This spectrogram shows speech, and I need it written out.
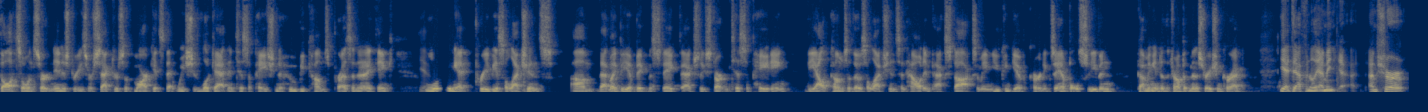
thoughts on certain industries or sectors of markets that we should look at in anticipation of who becomes president. I think yeah. looking at previous elections, um, that might be a big mistake to actually start anticipating the outcomes of those elections and how it impacts stocks. I mean, you can give current examples even coming into the Trump administration, correct? Yeah, definitely. I mean, I'm sure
